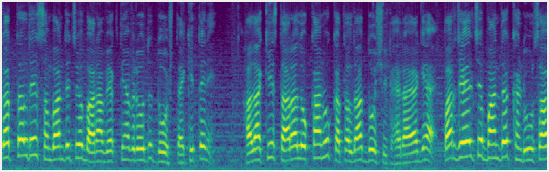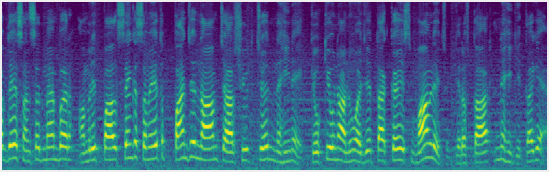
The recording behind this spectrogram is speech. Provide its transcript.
ਕਤਲ ਦੇ ਸੰਬੰਧ 'ਚ 12 ਵਿਅਕਤੀਆਂ ਵਿਰੁੱਧ ਦੋਸ਼ ਤੈਅ ਕੀਤੇ ਨੇ। ਹਾਲਾਂਕਿ 17 ਲੋਕਾਂ ਨੂੰ ਕਤਲ ਦਾ ਦੋਸ਼ੀ ਠਹਿਰਾਇਆ ਗਿਆ ਹੈ। ਪਰ ਜੇਲ੍ਹ 'ਚ ਬੰਦ ਖੰਡੂਰ ਸਾਹਿਬ ਦੇ ਸੰਸਦ ਮੈਂਬਰ ਅੰਮ੍ਰਿਤਪਾਲ ਸਿੰਘ ਸਮੇਤ ਪੰਜ ਨਾਮ ਚਾਰਜਸ਼ੀਟ 'ਚ ਨਹੀਂ ਨੇ, ਕਿਉਂਕਿ ਉਹਨਾਂ ਨੂੰ ਅਜੇ ਤੱਕ ਇਸ ਮਾਮਲੇ 'ਚ ਗ੍ਰਿਫਤਾਰ ਨਹੀਂ ਕੀਤਾ ਗਿਆ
